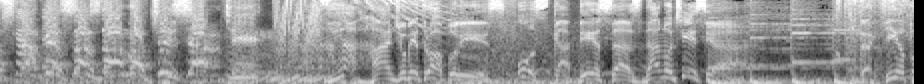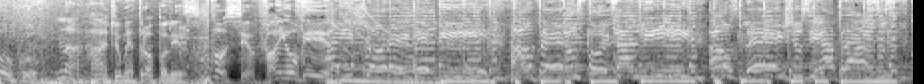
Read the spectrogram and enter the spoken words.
Os cabeças da notícia. Na Rádio Metrópolis, os cabeças da notícia. Daqui a pouco, na Rádio Metrópolis, você vai ouvir. Aí chorei, bebi, dois ali, aos beijos e abraços.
